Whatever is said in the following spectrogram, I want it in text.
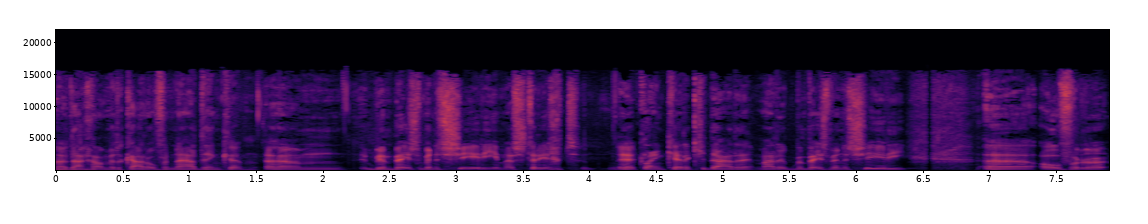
Nou, daar gaan we met elkaar over nadenken. Ehm, ik ben bezig met een serie in Maastricht. Een klein kerkje daar, hè? maar ik ben bezig met een serie uh, over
